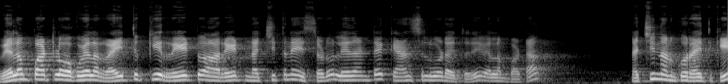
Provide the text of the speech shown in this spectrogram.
వేలంపాటలో ఒకవేళ రైతుకి రేటు ఆ రేటు నచ్చితేనే ఇస్తాడు లేదంటే క్యాన్సిల్ కూడా అవుతుంది వేలంపాట నచ్చింది అనుకో రైతుకి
